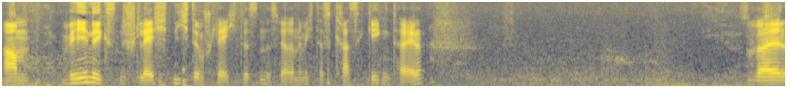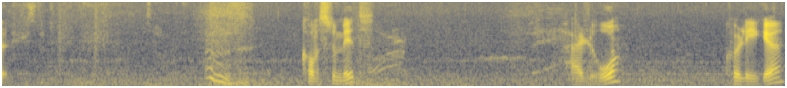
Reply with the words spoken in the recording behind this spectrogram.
am wenigsten schlecht, nicht am schlechtesten. Das wäre nämlich das krasse Gegenteil. Weil... Kommst du mit? Hallo? Kollege?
